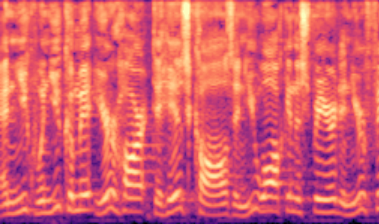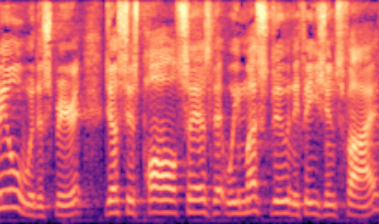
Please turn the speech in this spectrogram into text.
and you, when you commit your heart to His cause and you walk in the Spirit and you're filled with the Spirit, just as Paul says that we must do in Ephesians 5,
